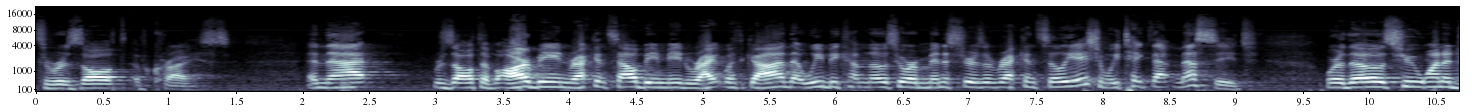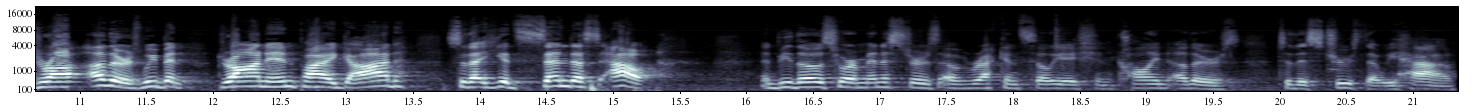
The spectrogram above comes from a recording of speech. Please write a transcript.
it's a result of Christ. And that result of our being reconciled, being made right with God, that we become those who are ministers of reconciliation. We take that message we're those who want to draw others. We've been drawn in by God so that He could send us out and be those who are ministers of reconciliation, calling others to this truth that we have,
